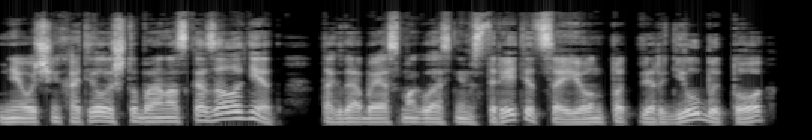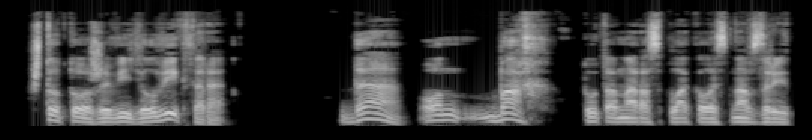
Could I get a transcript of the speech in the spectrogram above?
Мне очень хотелось, чтобы она сказала «нет», тогда бы я смогла с ним встретиться, и он подтвердил бы то, что тоже видел Виктора. «Да, он... бах!» Тут она расплакалась на взрыв.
